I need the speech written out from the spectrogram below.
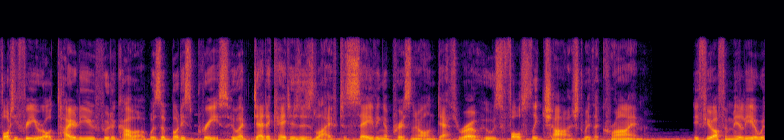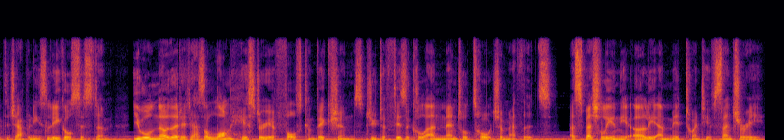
43-year-old Tairyu Furukawa was a Buddhist priest who had dedicated his life to saving a prisoner on death row who was falsely charged with a crime. If you are familiar with the Japanese legal system, you will know that it has a long history of false convictions due to physical and mental torture methods, especially in the early and mid 20th century.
